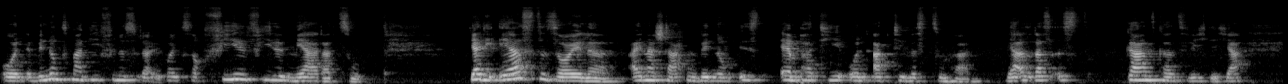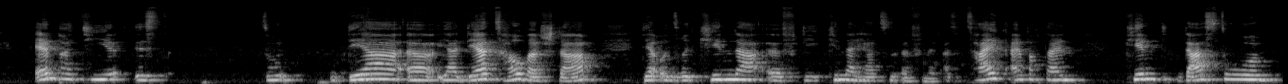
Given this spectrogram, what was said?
Und in Bindungsmagie findest du da übrigens noch viel, viel mehr dazu. Ja, die erste Säule einer starken Bindung ist Empathie und aktives Zuhören. Ja, also das ist ganz, ganz wichtig. Ja, Empathie ist so der, äh, ja, der Zauberstab, der unsere Kinder, die Kinderherzen öffnet. Also zeig einfach dein Kind, dass du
